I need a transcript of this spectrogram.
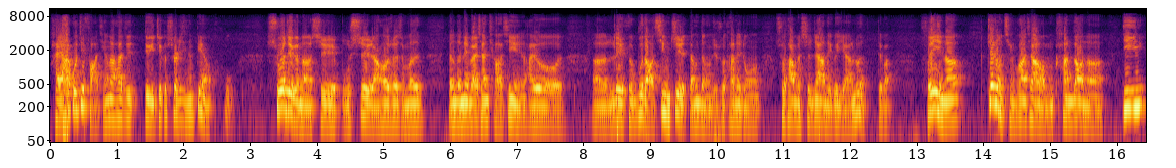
海牙国际法庭呢，他就对这个事儿进行辩护，说这个呢是不是，然后说什么等等那边想挑衅，还有呃类似误导性质等等，就说他那种说他们是这样的一个言论，对吧？所以呢。这种情况下，我们看到呢，第一，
